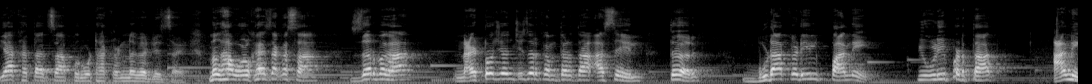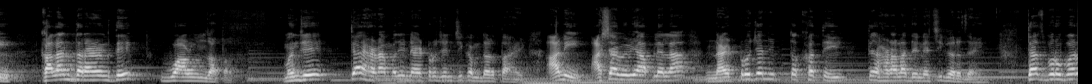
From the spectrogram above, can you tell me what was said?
या खताचा पुरवठा करणं गरजेचं आहे. मग हा ओळखायचा कसा? जर बघा नायट्रोजनची जर कमतरता असेल तर बुडाकडील पाने पिवळी पडतात आणि कालांतराने ते वाळून जातात. म्हणजे त्या हाडामध्ये नायट्रोजनची कमतरता आहे. आणि अशा वेळी आपल्याला नायट्रोजनयुक्त खते त्या हाडाला देण्याची गरज आहे. त्याचबरोबर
